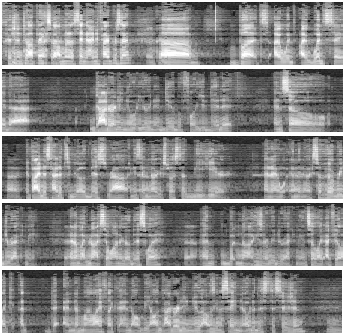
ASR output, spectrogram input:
Christian topic. So I'm going to say 95%. Um, but I would I would say that God already knew what you were going to do before you did it, and so if I decided to go this route, and He's like, no, you're supposed to be here, and I and then like, so He'll redirect me, and I'm like, no, I still want to go this way. And but no, he's gonna redirect me. And so like I feel like at the end of my life, like the end all be all, God already knew I was gonna say no to this decision. Hmm.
